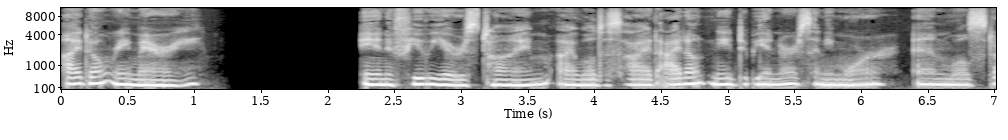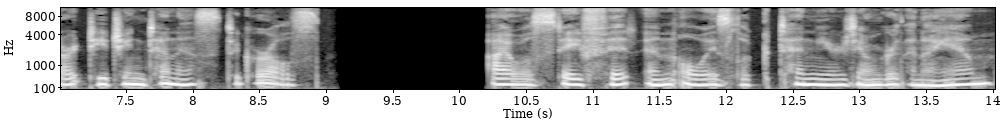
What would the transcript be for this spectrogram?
I don't remarry. In a few years' time, I will decide I don't need to be a nurse anymore and will start teaching tennis to girls. I will stay fit and always look 10 years younger than I am.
